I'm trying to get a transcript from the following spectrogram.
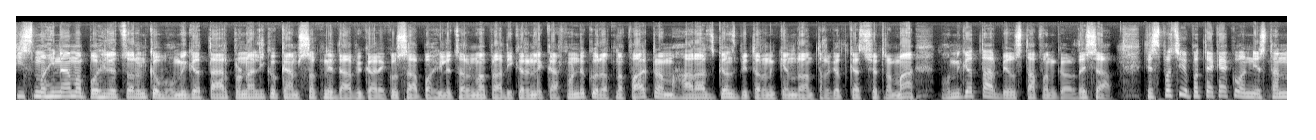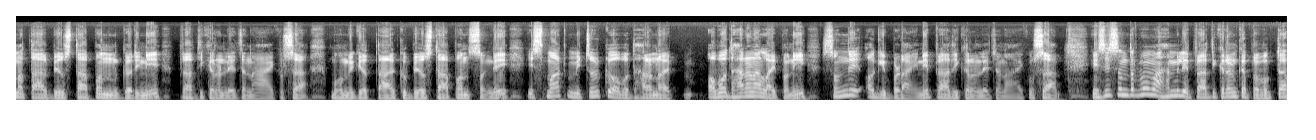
तीस महिनामा पहिलो चरणको भूमिगत तार प्रणालीको काम सक्ने दावी गरेको छ। पहिलो चरणमा प्राधिकरणले काठमाडौँको रत्न पार्क र महाराजगञ्ज वितरण केन्द्र अन्तर्गतका क्षेत्रमा भूमिगत तार व्यवस्थापन गर्दैछ। त्यसपछि उपत्यकाको अन्य स्थानमा तार व्यवस्थापन गरिने प्राधिकरणले जनाएको छ। भूमिगत तारको व्यवस्थापनसँगै स्मार्ट मिटरको अवधारणा अवधारणालाई पनि सँगै अघि बढाइने प्राधिकरणले जनाएको छ। यसै सन्दर्भमा हामीले प्राधिकरणका प्रवक्ता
